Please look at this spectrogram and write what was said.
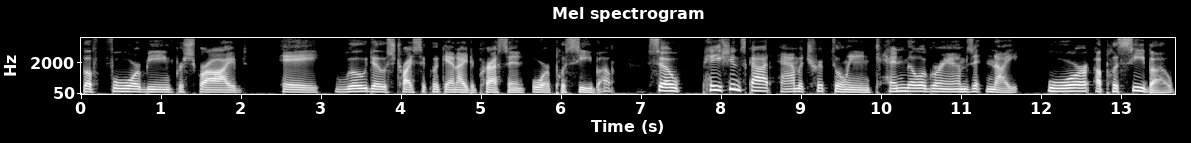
before being prescribed a low dose tricyclic antidepressant or placebo. So patients got amitriptyline 10 milligrams at night or a placebo.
